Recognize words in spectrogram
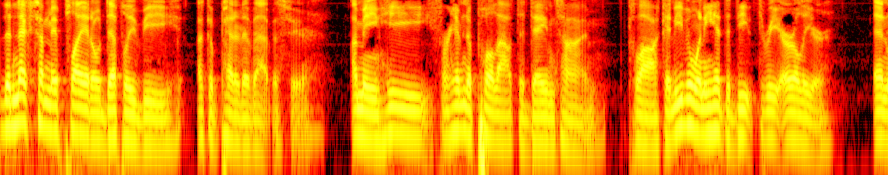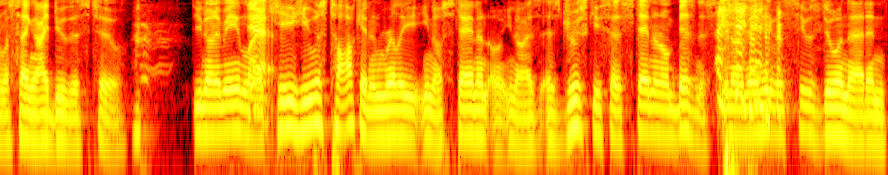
the next time they play, it'll definitely be a competitive atmosphere. I mean, he for him to pull out the Dame time clock, and even when he hit the deep three earlier and was saying, "I do this too." do you know what I mean? Like Yeah. he he was talking and really, you know, standing, you know, as as Drewski says, standing on business. You know what I mean? He was he was doing that, and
